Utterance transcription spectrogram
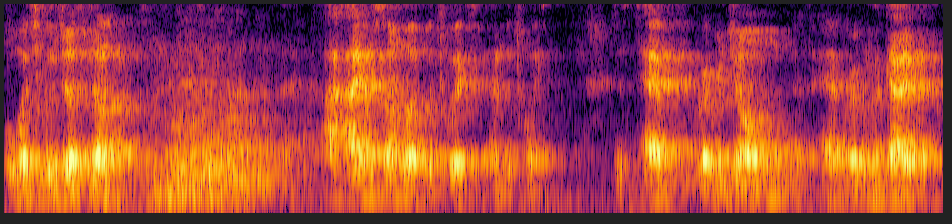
for what you have just done. I, I am somewhat betwixt and between. Just to have Reverend Jones and to have Reverend McIver.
